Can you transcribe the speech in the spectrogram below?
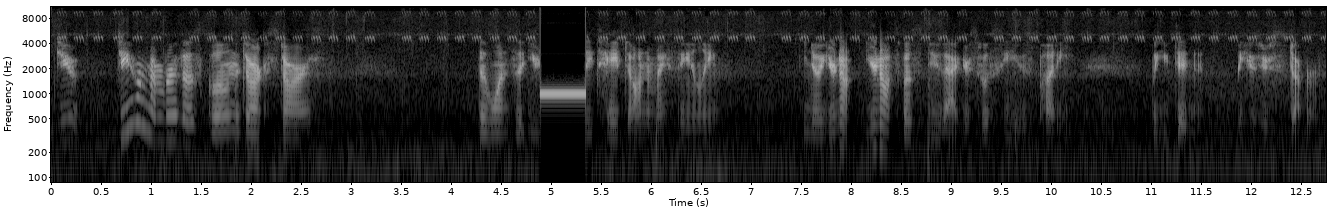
Do you do remember those glow in the dark stars? The ones that you taped onto my ceiling. You know, you're not you're not supposed to do that. You're supposed to use putty. But you didn't because you're stubborn.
